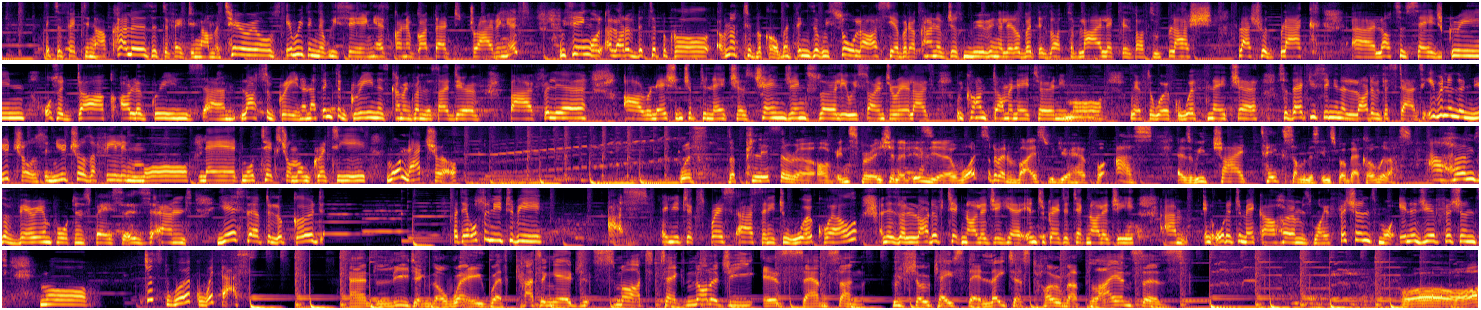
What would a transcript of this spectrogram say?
It's affecting our colors, it's affecting our materials. Everything that we're seeing has kind of got that driving it. We're seeing a lot of the typical, not typical, but things that we saw last year, but are kind of just moving a little bit. There's lots of lilac, there's lots of blush, blush with black, uh, lots of sage green, also dark olive greens, um, lots of green. And I think the green is coming from this idea of biophilia. Our relationship to nature is changing slowly. We're starting to realize we can't dominate her anymore. We have to work with nature. So that you're seeing in a lot of the stands, even in the neutrals. The neutrals are feeling more layered, more textural, more gritty, more natural. With the plethora of inspiration that is here, what sort of advice would you have for us as we try to take some of this inspo back home with us? Our homes are very important spaces, and yes, they have to look good, but they also need to be us. They need to express us, they need to work well, and there's a lot of technology here, integrated technology, um, in order to make our homes more efficient, more energy efficient, more just work with us. And leading the way with cutting edge smart technology is Samsung, who showcase their latest home appliances. Whoa, oh,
